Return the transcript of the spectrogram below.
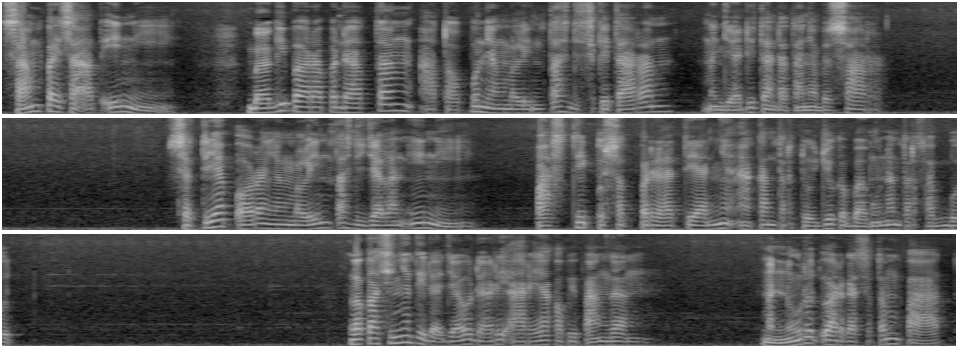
Sampai saat ini, bagi para pendatang ataupun yang melintas di sekitaran menjadi tanda tanya besar. Setiap orang yang melintas di jalan ini pasti pusat perhatiannya akan tertuju ke bangunan tersebut. Lokasinya tidak jauh dari area kopi panggang. Menurut warga setempat,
